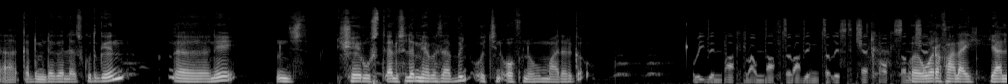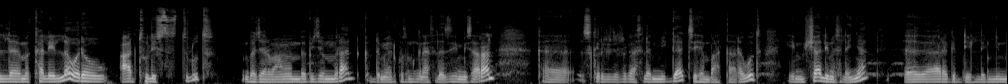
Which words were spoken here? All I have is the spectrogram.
አ፣ ቅድም እንደገለጽኩት ግን እኔ share ውስጥ ያሉ ስለሚያበዛብኝ ኦችን off ነው የማደርገው. ወረፋ ላይ ያለ ከሌለ ወደው add list ስትሉት በጀርባ ማንበብ ይጀምራል። ቅድም ያልኩት ምክንያት ስለዚህም ይሰራል ከ screen ጋር ስለሚጋጭ ይህን ባታደረጉት የሚሻል ይመስለኛል። እ፣ ኧረ ግድ የለኝም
